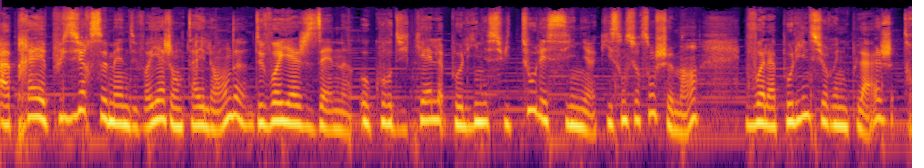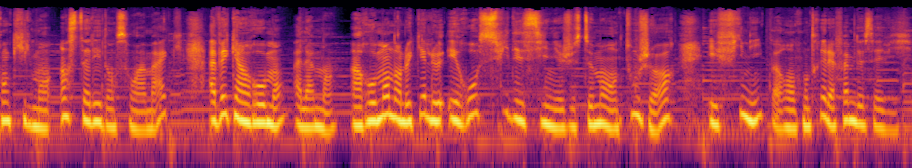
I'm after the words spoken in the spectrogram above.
Après plusieurs semaines de voyage en Thaïlande, de voyage zen, au cours duquel Pauline suit tous les signes qui sont sur son chemin, voilà Pauline sur une plage, tranquillement installée dans son hamac, avec un roman à la main. Un roman dans lequel le héros suit des signes justement en tout genre et finit par rencontrer la femme de sa vie.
